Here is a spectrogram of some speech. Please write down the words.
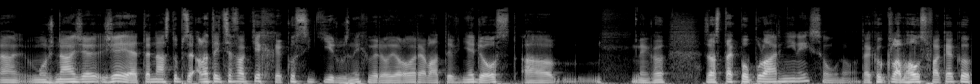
a možná, že, že je ten nástupce, ale teď se fakt těch jako sítí různých vyrojilo relativně dost a jako zas tak populární nejsou, no. Tak jako Clubhouse fakt jako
